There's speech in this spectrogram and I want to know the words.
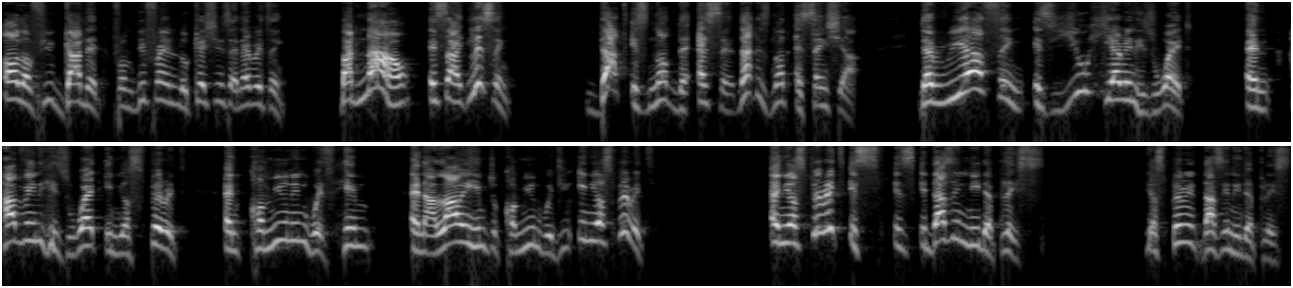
all of you gathered from different locations and everything. But now it's like, listen, that is not the essence, that is not essential. The real thing is you hearing his word and having his word in your spirit and communing with him and allowing him to commune with you in your spirit. And your spirit is is it doesn't need a place. Your spirit doesn't need a place.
